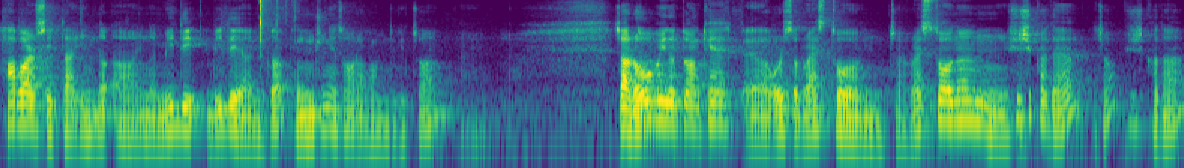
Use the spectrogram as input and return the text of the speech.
하버할 수 있다. the mid, midair니까 공중에서라고 하면 되겠죠. 자, 로보비는 또한 캐, 어, also 레스톤. 자, 레스톤은 휴식하다. 그죠? 휴식하다.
